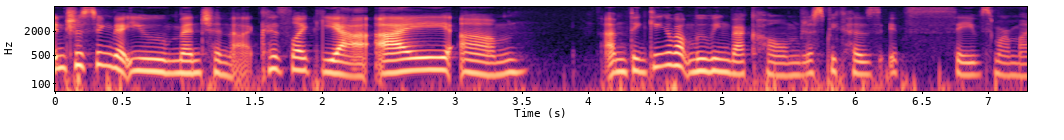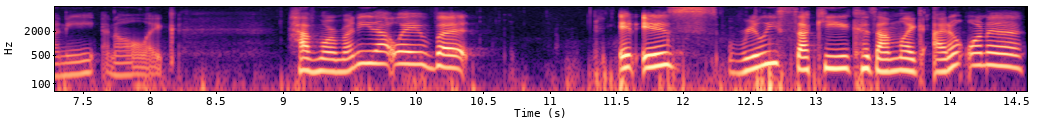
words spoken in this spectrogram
interesting that you mentioned that because, like, yeah, I um, I'm thinking about moving back home just because it saves more money and I'll like have more money that way. But it is really sucky because I'm like, I don't want to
